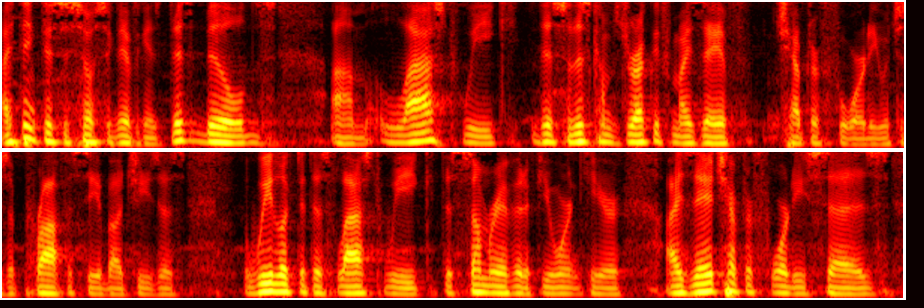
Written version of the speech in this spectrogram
I think this is so significant. This builds um, last week. This, so this comes directly from Isaiah chapter 40, which is a prophecy about Jesus. We looked at this last week. The summary of it, if you weren't here, Isaiah chapter 40 says,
